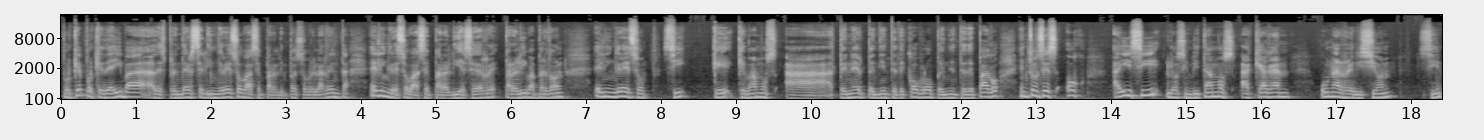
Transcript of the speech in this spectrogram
¿por qué? Porque de ahí va a desprenderse el ingreso base para el impuesto sobre la renta, el ingreso base para el ISR, para el IVA, perdón, el ingreso, ¿sí? Que, vamos a tener pendiente de cobro, pendiente de pago. Entonces, ojo, ahí sí los invitamos a que hagan una revisión, ¿sí?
